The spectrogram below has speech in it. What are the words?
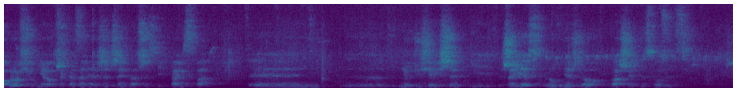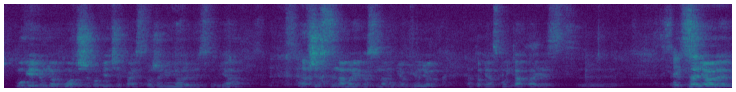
poprosił mnie o przekazanie życzeń dla wszystkich Państwa yy, yy, w dniu dzisiejszym i że jest również do Waszej dyspozycji. Mówię junior młodszy, bo wiecie Państwo, że juniorem jestem ja, a wszyscy na mojego syna mówią junior, natomiast mój tata jest yy, seniorem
